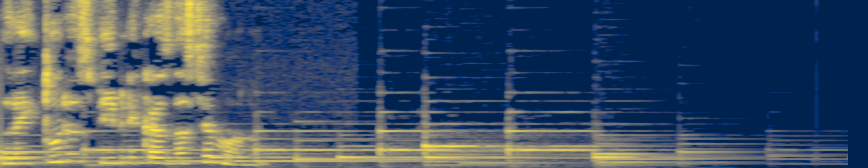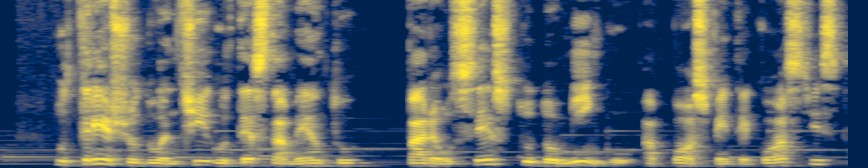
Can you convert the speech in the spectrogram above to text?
Leituras Bíblicas da Semana O trecho do Antigo Testamento para o sexto domingo após Pentecostes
